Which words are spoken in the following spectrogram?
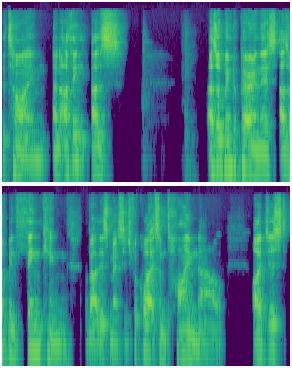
the time. And I think as as I've been preparing this, as I've been thinking about this message for quite some time now, I just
